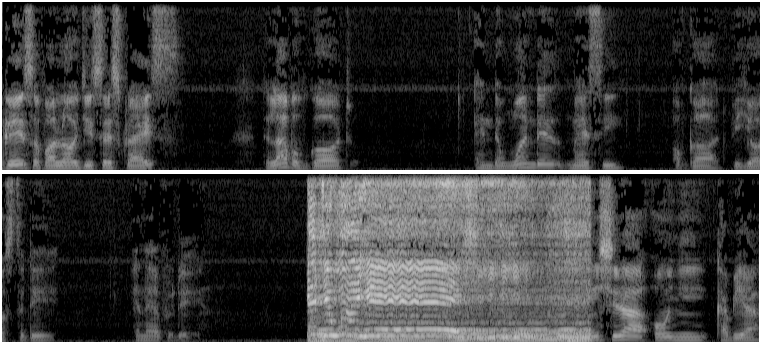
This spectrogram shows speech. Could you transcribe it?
grace of our Lord Jesus Christ, the love of God, and the wonder mercy of God be yours today and every day. Nshira onyi kabia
